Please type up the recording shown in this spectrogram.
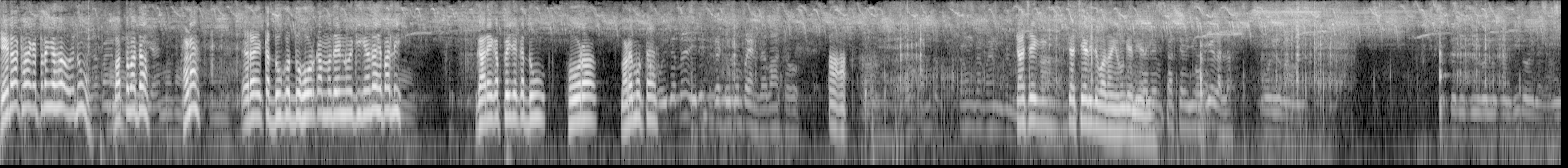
ਡੇਢ ਲੱਖ ਦਾ ਕੱਟਣਗੇ ਉਹ ਇਹਨੂੰ। ਵੱਧ ਤੋਂ ਵੱਧ ਹਨਾ? ਯਾਰ ਇਹ ਕੱਦੂ ਕੁੱਦੂ ਹੋਰ ਕੰਮ ਦੇਣ ਨੂੰ ਕੀ ਕਹਿੰਦਾ ਇਹ ਪਾਲੀ? ਗਾਰੇ ਗੱਪੇ ਚ ਕੱਦੂ ਹੋਰ ਮਾੜੇ ਮੋਟਾ। ਕੋਈ ਗੱਲ ਹੈ ਇਹਦੇ ਚ ਗੱਡੂ ਕੰਪੈਨ ਦਾ ਬਾਸ ਉਹ। ਹਾਂ। ਚਾਚੇ ਚਾਚੇ ਵਾਲੀ ਦਵਾ ਦਾਂਗੇ ਉਹਨੂੰ ਗੈਨੀ ਵਾਲੀ। ਵਧੀਆ ਗੱਲ ਆ ਉਹੀ ਬਾਵਾਂ ਕਦੀ ਜੀਵਨ ਨੂੰ ਸਾਂਝੀ ਦੋਈ ਲੈ ਜਾਣੀ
